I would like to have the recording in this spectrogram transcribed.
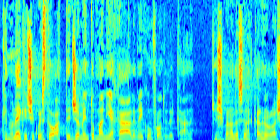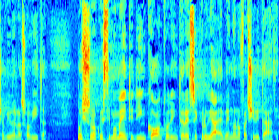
che non è che c'è questo atteggiamento maniacale nei confronti del cane. Cioè Shivananda Sena il cane lo lascia vivere la sua vita. Poi ci sono questi momenti di incontro, di interesse che lui ha e vengono facilitati.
